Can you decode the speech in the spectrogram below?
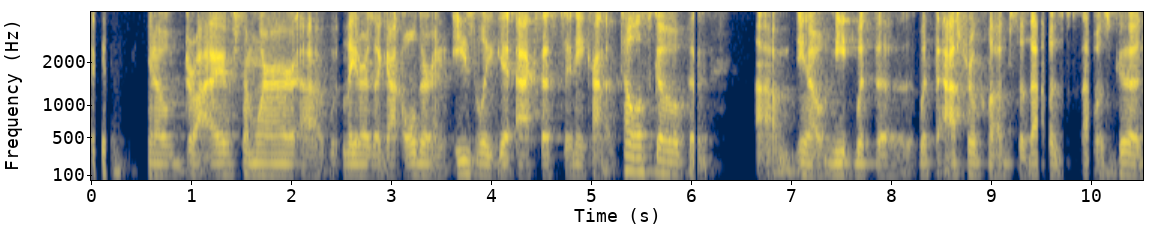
I could you know drive somewhere uh, later as i got older and easily get access to any kind of telescope and um, you know meet with the with the astro club. So that was that was good.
